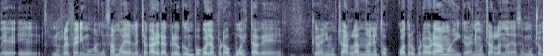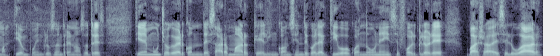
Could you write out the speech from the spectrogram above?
eh, eh, nos referimos a la samba y a la chacarera, creo que un poco la propuesta que, que venimos charlando en estos cuatro programas y que venimos charlando de hace mucho más tiempo, incluso entre nosotros, tiene mucho que ver con desarmar que el inconsciente colectivo cuando uno dice folclore vaya a ese lugar.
